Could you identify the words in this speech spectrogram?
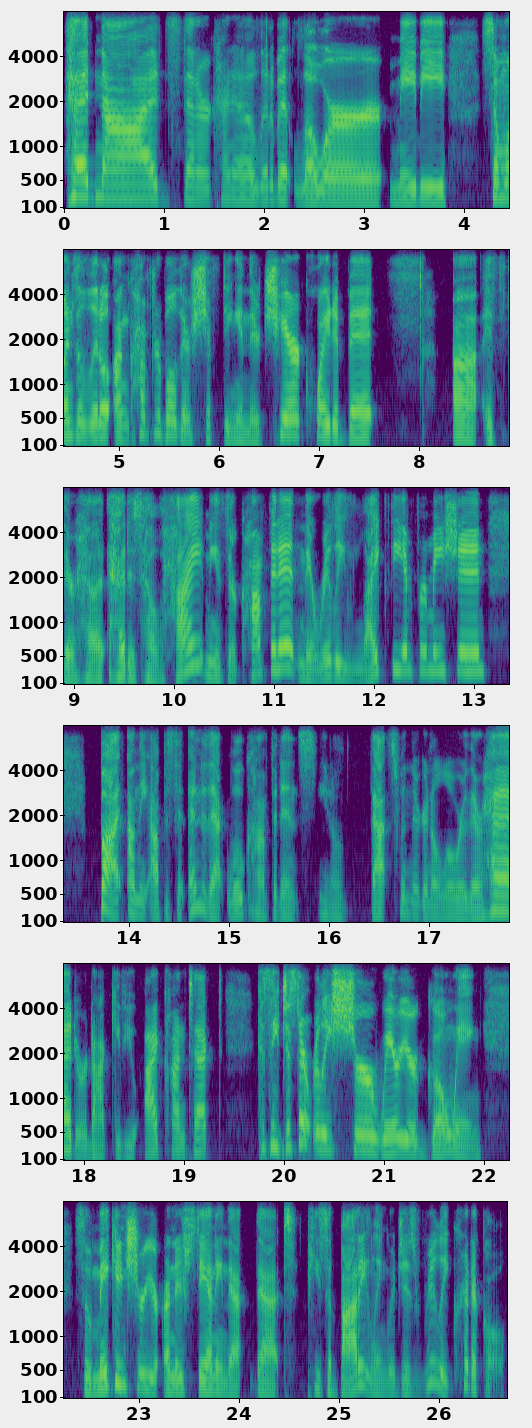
head nods that are kind of a little bit lower. Maybe someone's a little uncomfortable, they're shifting in their chair quite a bit. Uh, if their head, head is held high, it means they're confident and they really like the information. But on the opposite end of that, low confidence, you know, that's when they're going to lower their head or not give you eye contact because they just aren't really sure where you're going. So making sure you're understanding that that piece of body language is really critical.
